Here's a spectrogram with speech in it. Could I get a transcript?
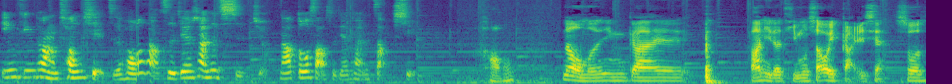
阴茎通常充血之后，多少时间算是持久，然后多少时间算是早泄？好，那我们应该把你的题目稍微改一下，说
